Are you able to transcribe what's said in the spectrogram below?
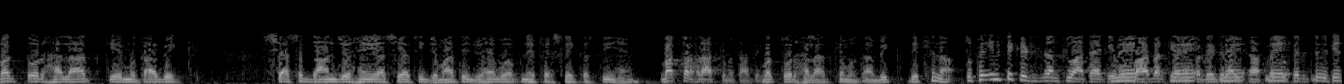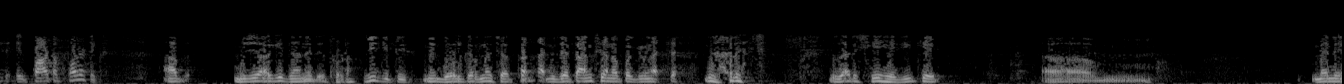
وقت اور حالات کے مطابق سیاست دان جو ہیں یا سیاسی جماعتیں جو ہیں وہ اپنے فیصلے کرتی ہیں۔ وقت اور حالات کے مطابق۔ وقت اور حالات کے مطابق۔ دیکھیں نا۔ تو پھر ان پہ کرٹیسزم کیوں آتا ہے کہ بار بار پارٹ آف پالیٹکس اب مجھے آگے جانے دے تھوڑا۔ جی جی پلیز میں گول کرنا چاہتا ہوں۔ مجھے ٹانگ سے نہ پکڑیں۔ اچھا۔ گزارش گزارش یہ ہے جی کہ میں نے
